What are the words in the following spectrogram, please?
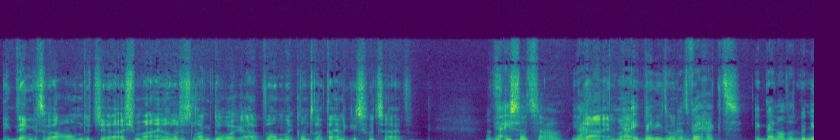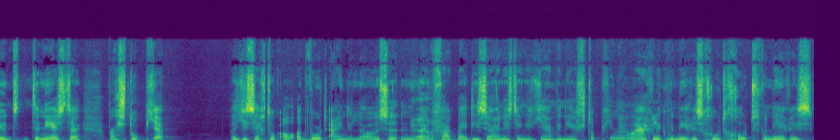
Ik denk het wel, omdat je als je maar eindeloos lang doorgaat, dan eh, komt er uiteindelijk iets goeds uit. Ja, is dat zo? Ja, Ja, in ja, mijn ik weet niet hoe dat werkt. Ik ben altijd benieuwd. Ten eerste, waar stop je? Want je zegt ook al het woord eindeloos. En Ja. Vaak bij designers denk ik, ja, wanneer stop je nou eigenlijk? Wanneer is goed goed? Wanneer is...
